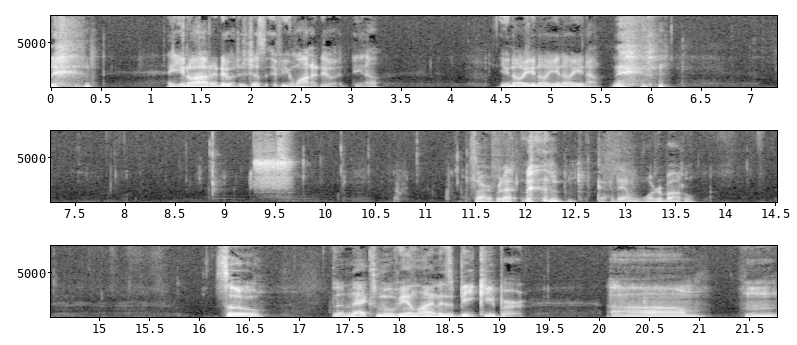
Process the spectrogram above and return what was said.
And you know how to do it. It's just if you want to do it you know? You know you know you know you know. Sorry for that. Goddamn water bottle. So, the next movie in line is Beekeeper. Um, hmm.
